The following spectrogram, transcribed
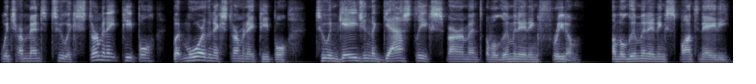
which are meant to exterminate people, but more than exterminate people, to engage in the ghastly experiment of eliminating freedom, of eliminating spontaneity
